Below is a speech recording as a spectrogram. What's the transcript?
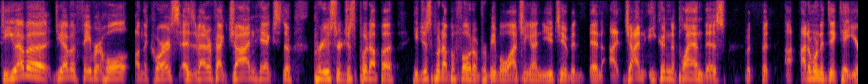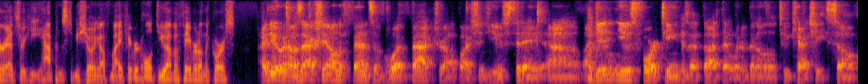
Do you have a do you have a favorite hole on the course? As a matter of fact, John Hicks, the producer, just put up a he just put up a photo for people watching on YouTube, and, and uh, John he couldn't have planned this, but but I don't want to dictate your answer. He happens to be showing off my favorite hole. Do you have a favorite on the course? I do, and I was actually on the fence of what backdrop I should use today. Uh, I didn't use 14 because I thought that would have been a little too catchy. So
